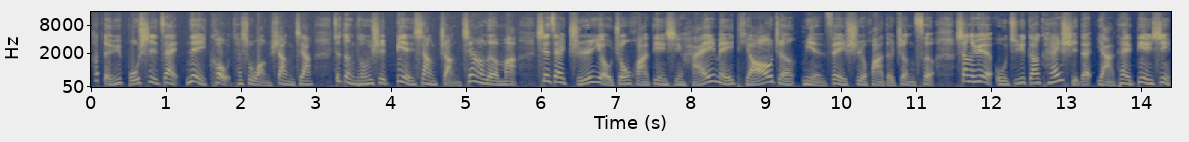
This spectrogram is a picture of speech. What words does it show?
它等于不是在内扣，它是往上加，这等同于是变相涨价了嘛？现在只有中华电信还没调整免费市话的政策。上个月五 G 刚开始的亚太电信，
